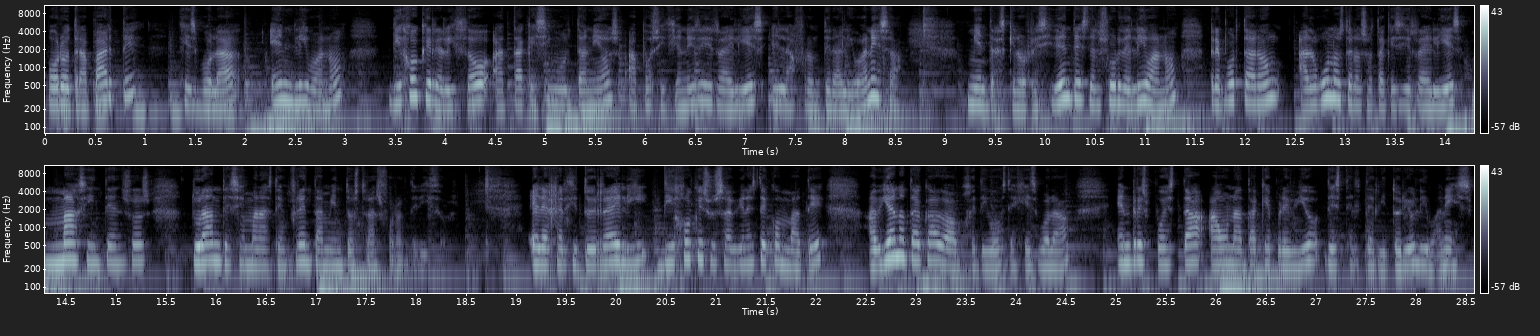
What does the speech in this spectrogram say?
Por otra parte, Hezbollah en Líbano dijo que realizó ataques simultáneos a posiciones israelíes en la frontera libanesa, mientras que los residentes del sur del Líbano reportaron algunos de los ataques israelíes más intensos durante semanas de enfrentamientos transfronterizos. El ejército israelí dijo que sus aviones de combate habían atacado a objetivos de Hezbollah en respuesta a un ataque previo desde el territorio libanés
